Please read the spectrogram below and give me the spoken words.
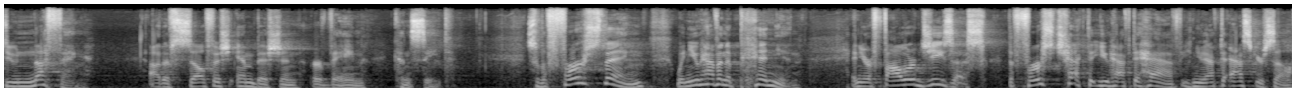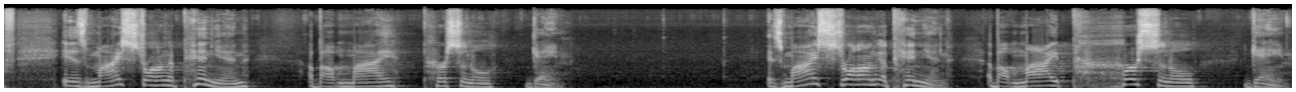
do nothing out of selfish ambition or vain conceit. So, the first thing when you have an opinion and you're a follower of Jesus, the first check that you have to have, and you have to ask yourself, is my strong opinion about my personal gain? Is my strong opinion about my personal gain?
